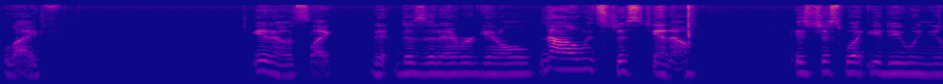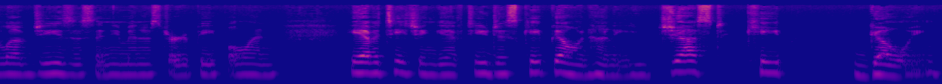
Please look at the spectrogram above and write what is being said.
life. You know, it's like, does it ever get old? No, it's just, you know, it's just what you do when you love Jesus and you minister to people and you have a teaching gift. You just keep going, honey. You just keep going.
